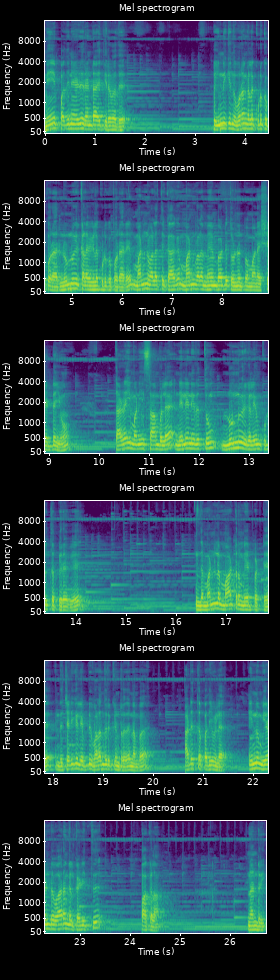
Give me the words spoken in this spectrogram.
மே பதினேழு ரெண்டாயிரத்தி இருபது. இப்போ இன்றைக்கி இந்த உரங்களை கொடுக்க போகிறாரு நுண்ணுயிர் கலவைகளை கொடுக்க போகிறாரு மண் வளத்துக்காக மண் வள மேம்பாட்டு தொழில்நுட்பமான ஷெட்டையும் தழை மணி சாம்பில் நிலைநிறுத்தும் நுண்ணுயிர்களையும் கொடுத்த பிறகு இந்த மண்ணில் மாற்றம் ஏற்பட்டு இந்த செடிகள் எப்படி வளர்ந்துருக்குன்றதை நம்ம அடுத்த பதிவில் இன்னும் இரண்டு வாரங்கள் கழித்து பார்க்கலாம். நன்றி.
